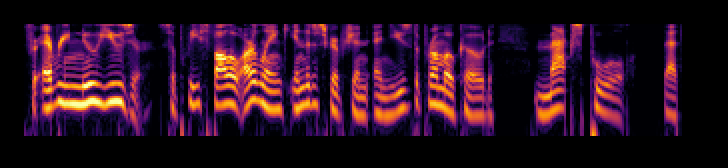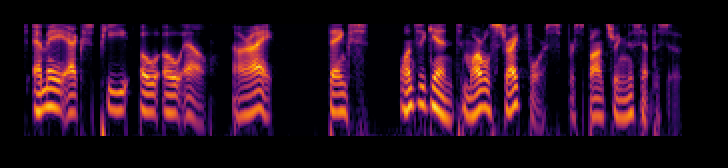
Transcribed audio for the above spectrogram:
for every new user, so please follow our link in the description and use the promo code MAXPOOL. That's M A X P O O L. All right. Thanks once again to Marvel Strike Force for sponsoring this episode.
